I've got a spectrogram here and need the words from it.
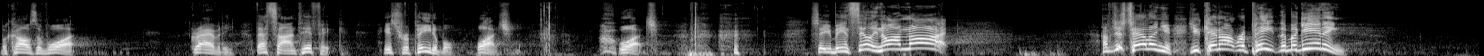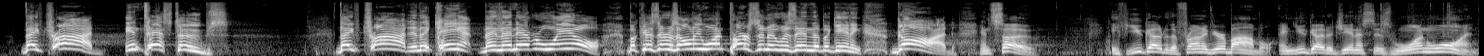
Because of what? Gravity. That's scientific. It's repeatable. Watch. Watch. so you're being silly. No, I'm not. I'm just telling you, you cannot repeat the beginning. They've tried in test tubes. They've tried and they can't, and they never will because there was only one person who was in the beginning God. And so, if you go to the front of your Bible and you go to Genesis 1 1,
